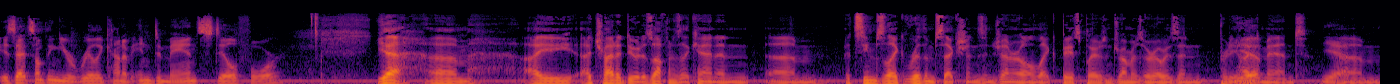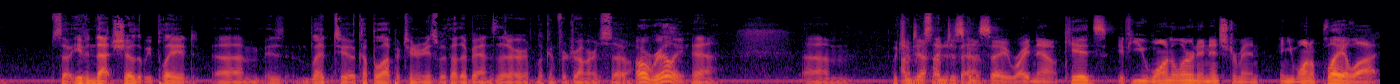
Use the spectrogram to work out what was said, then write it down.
Is that something you're really kind of in demand still for? Yeah, um, I I try to do it as often as I can, and um, it seems like rhythm sections in general, like bass players and drummers, are always in pretty high demand. Yeah. Um, so even that show that we played um, is led to a couple opportunities with other bands that are looking for drummers. So Oh, really? yeah, um, which I'm, I'm, ju- I'm just going to say right now, kids, if you want to learn an instrument and you want to play a lot,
